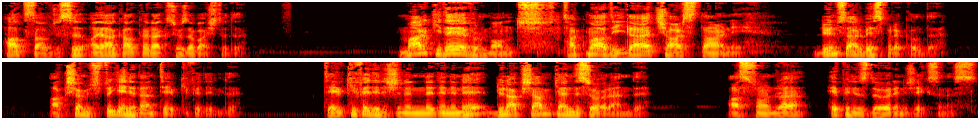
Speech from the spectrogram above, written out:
Halk savcısı ayağa kalkarak söze başladı. Marquis de Evermont, takma adıyla Charles Darney. Dün serbest bırakıldı. Akşamüstü yeniden tevkif edildi. Tevkif edilişinin nedenini dün akşam kendisi öğrendi. Az sonra hepiniz de öğreneceksiniz.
